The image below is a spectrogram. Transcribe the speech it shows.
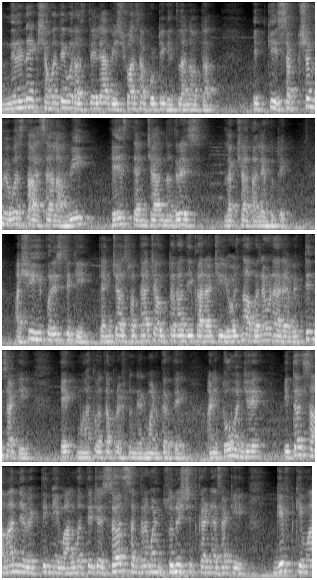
निर्णय क्षमतेवर असलेल्या विश्वासापोटी घेतला नव्हता. इतकी सक्षम व्यवस्था असायला हवी हेच त्यांच्या नजरेस लक्षात आले होते. अशी ही परिस्थिती त्यांच्या स्वतःच्या उत्तराधिकाराची योजना बनवणाऱ्या व्यक्तींसाठी एक महत्त्वाचा प्रश्न निर्माण करते आणि तो म्हणजे इतर सामान्य व्यक्तींनी मालमत्तेचे सहज संक्रमण सुनिश्चित करण्यासाठी गिफ्ट किंवा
